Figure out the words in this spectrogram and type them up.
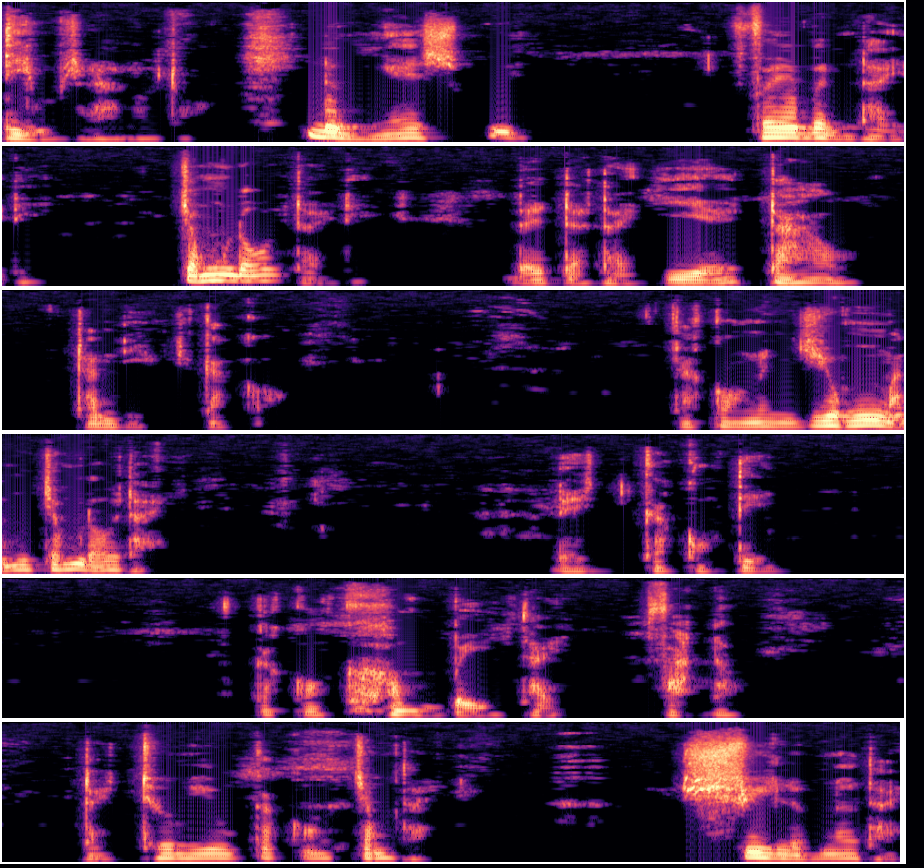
tìm ra lối thoát đừng nghe suy phê bình thầy đi. Chống đối thầy đi. Để cho thầy dễ trao thanh điện cho các con. Các con nên dũng mãnh chống đối thầy. Để các con tìm các con không bị thầy phạt đâu. Thầy thương yêu các con chống thầy, suy luận nơi thầy,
